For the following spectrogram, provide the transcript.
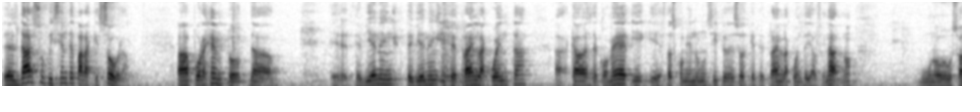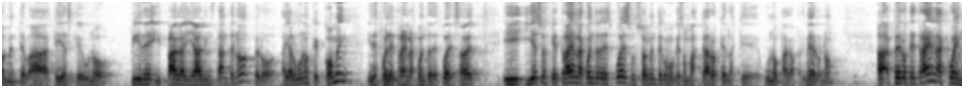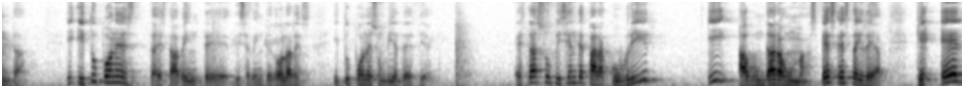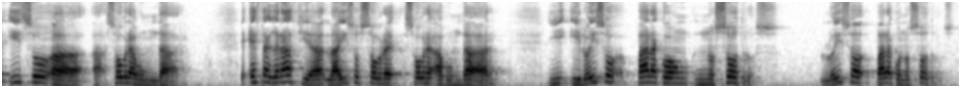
el dar suficiente para que sobra. Ah, por ejemplo, ah, eh, te, vienen, te vienen y te traen la cuenta, acabas de comer y, estás comiendo en un sitio de esos que te traen la cuenta y al final, ¿no? Uno usualmente va a aquellas que uno pide y paga ya al instante, ¿no? Pero hay algunos que comen y después le traen la cuenta después, ¿sabes? Y, y esos que traen la cuenta después usualmente como que son más caros que las que uno paga primero, ¿no? Ah, pero te traen la cuenta y, y, tú pones, está 20, dice 20 dólares, y tú pones un billete de 100. Está suficiente para cubrir y abundar aún más. Es esta idea, que Él hizo uh, uh, sobreabundar esta gracia la hizo sobre, sobreabundar y, y lo hizo para con nosotros. Lo hizo para con nosotros.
